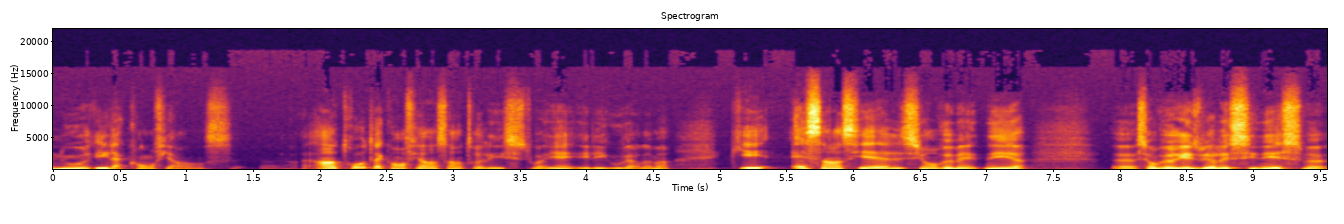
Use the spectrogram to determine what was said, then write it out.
nourrit la confiance. Entre autres, la confiance entre les citoyens et les gouvernements, qui est essentielle si on veut maintenir, euh, si on veut réduire le cynisme,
